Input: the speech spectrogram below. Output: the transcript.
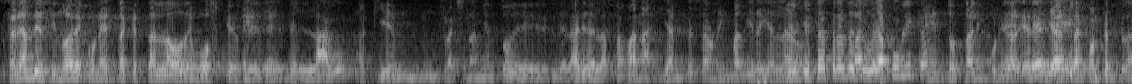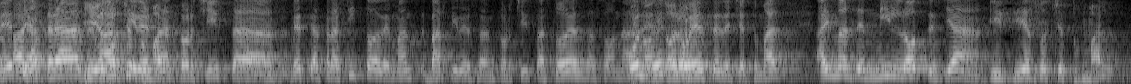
Serían 19 con esta que está al lado de bosques del lago, aquí en un fraccionamiento del área de la sabana. Ya empezaron a invadir ahí al lado. ¿Y el que está atrás de seguridad pública? En total impunidad. Ese ya está contemplado. Vete ah, atrás de mártires antorchistas. Vete atrásito de mártires antorchistas. Toda esa zona del noroeste de Chetumal. Hay más de mil lotes ya. Y si eso es Chetumal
